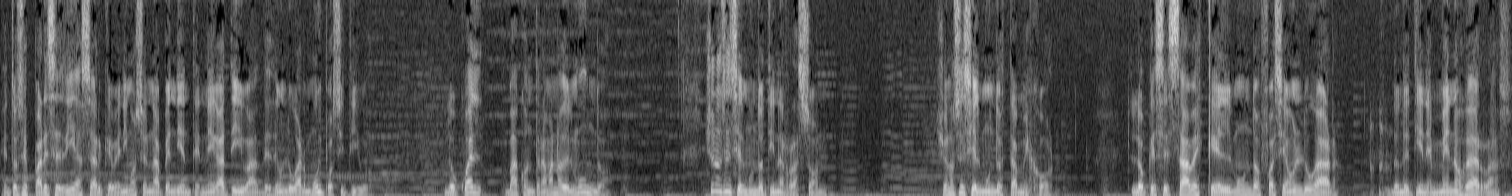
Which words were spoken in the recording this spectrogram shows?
Entonces parecería ser que venimos en una pendiente negativa desde un lugar muy positivo, lo cual va a contramano del mundo. Yo no sé si el mundo tiene razón. Yo no sé si el mundo está mejor. Lo que se sabe es que el mundo fue hacia un lugar donde tiene menos guerras,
